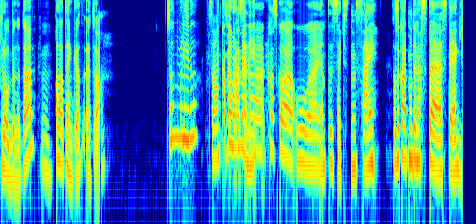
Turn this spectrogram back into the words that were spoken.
trollbundet av. Mm. Og da tenker hun at vet du hva, sånn var livet, da. Sant? Da var det hva meningen. Skal, hva skal hun eh, jente 16 si? Altså, hva er på en måte neste steg?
